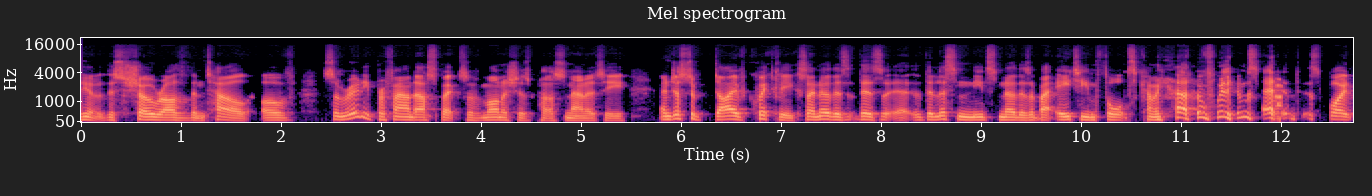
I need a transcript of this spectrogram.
you know this show rather than tell of some really profound aspects of Mohnish's personality. And just to dive quickly, because I know there's there's uh, the listener needs to know there's about 18 thoughts coming out of William's head at this point.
